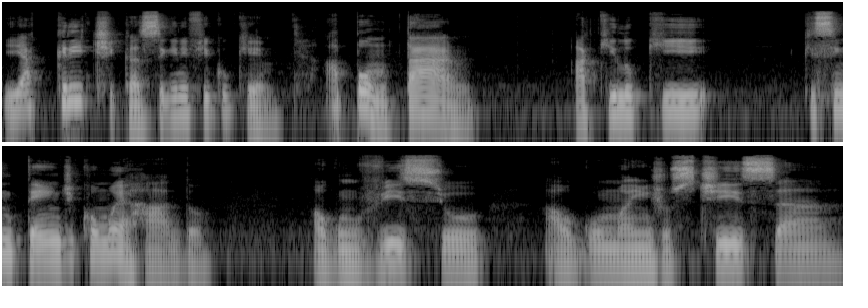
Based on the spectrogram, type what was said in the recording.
E a crítica significa o quê? Apontar aquilo que que se entende como errado, algum vício, alguma injustiça,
